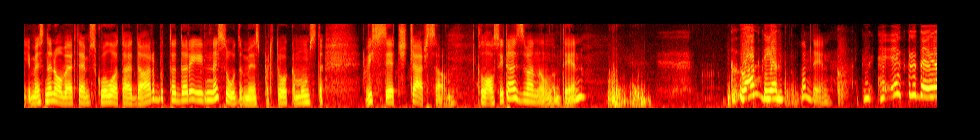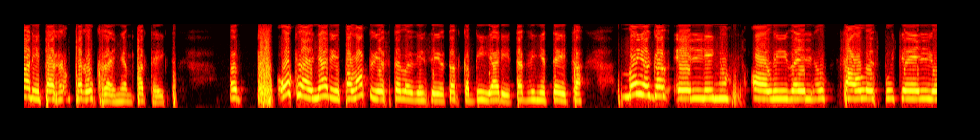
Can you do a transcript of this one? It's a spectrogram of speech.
ja mēs nenovērtējam skolotāju darbu, tad arī nesūdzamies par to, ka mums te viss iet šķērsām. Klausītājs zvana, labdien! Labdien! Labdien! Es gribēju arī par, par Ukraiņiem pateikt. Ukraiņi arī pa Latvijas televīziju, tad, kad bija arī, tad viņi teica, Vajag eļļiņu, olīveļu, saules puķu eļļu.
